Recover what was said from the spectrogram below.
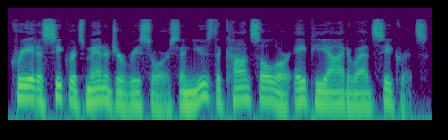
Create a Secrets Manager resource and use the console or API to add secrets.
